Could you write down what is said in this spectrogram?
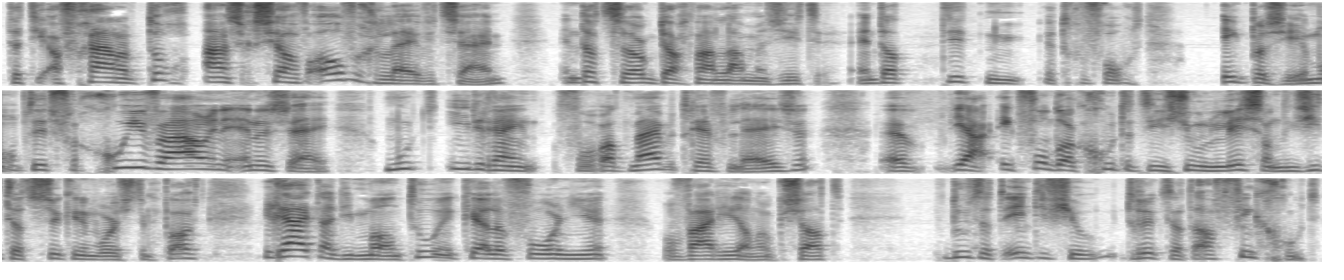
dat die Afghanen toch aan zichzelf overgeleverd zijn. En dat ze ook dachten, nou laat maar zitten. En dat dit nu het gevolg is. Ik baseer me op dit goede verhaal in de NRC. Moet iedereen, voor wat mij betreft, lezen. Eh, ja, ik vond ook goed dat die journalist, dan, die ziet dat stuk in de Washington Post, rijdt naar die man toe in Californië, of waar die dan ook zat. Doet dat interview, drukt dat af, vind ik goed.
